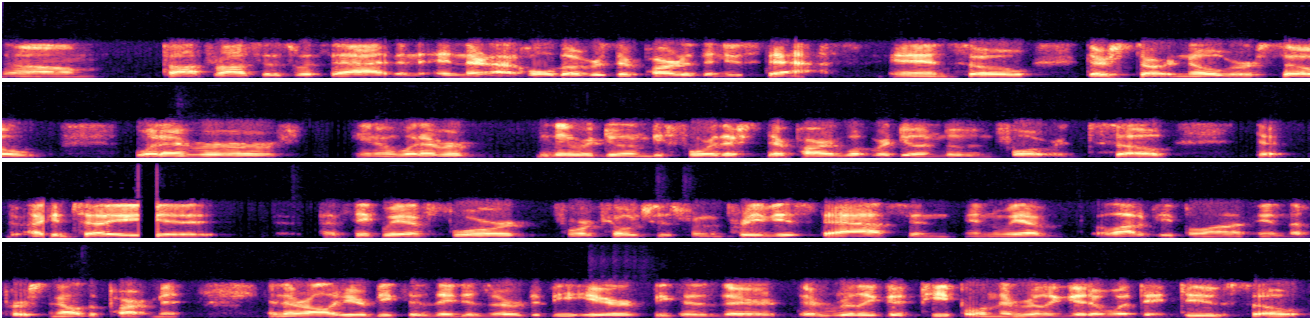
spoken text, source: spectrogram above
um, thought process with that, and and they're not holdovers; they're part of the new staff, and so they're starting over. So whatever you know, whatever they were doing before, they're they're part of what we're doing moving forward. So I can tell you, I think we have four four coaches from the previous staff, and and we have a lot of people on in the personnel department, and they're all here because they deserve to be here because they're they're really good people and they're really good at what they do. So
